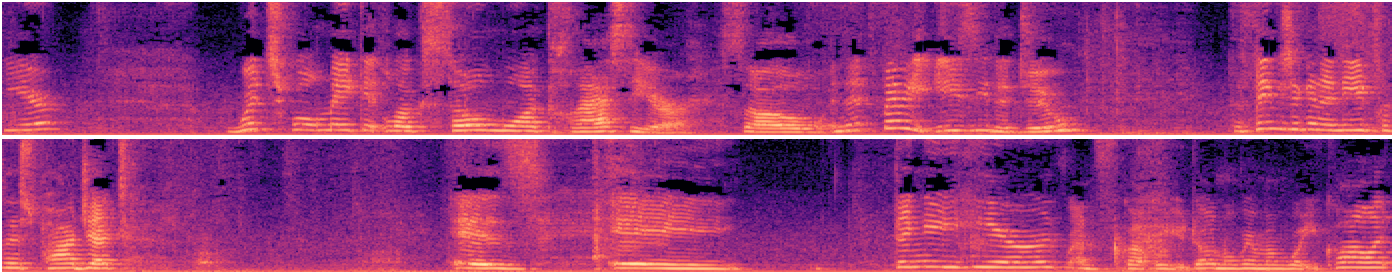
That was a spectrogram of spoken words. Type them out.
here, which will make it look so more classier. So, and it's very easy to do. The things you're gonna need for this project is a thingy here. I forgot what you don't remember what you call it,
